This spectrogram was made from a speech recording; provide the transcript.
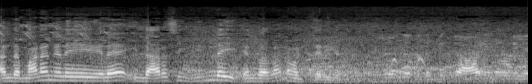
அந்த மனநிலையில இந்த அரசு இல்லை என்பதுதான் நமக்கு தெரியும் சுதந்திர தினத்துக்கு ஆளுநருடைய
